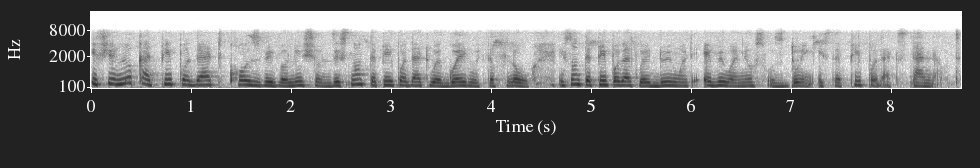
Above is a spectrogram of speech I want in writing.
If you look at people that cause revolutions, it's not the people that were going with the flow. It's not the people that were doing what everyone else was doing. It's the people that stand out.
